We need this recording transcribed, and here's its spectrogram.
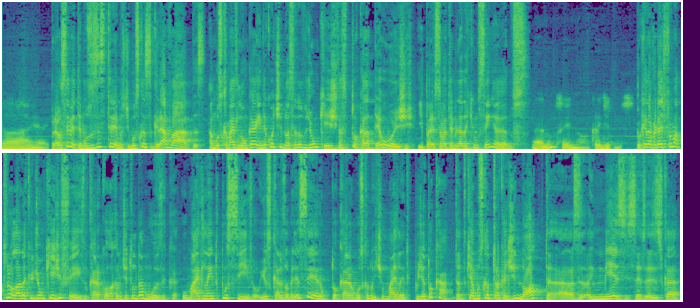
Ai, ai. Pra você ver, temos os extremos de músicas gravadas. A música mais longa ainda continua sendo a do John Cage, que tá sendo tocada até hoje. E parece que vai terminar daqui uns 100 anos. É, não sei, não. Acredito nisso. Porque na verdade foi uma trollada que o John Cage fez. O cara coloca no título da música o mais lento possível. E os caras obedeceram. Tocaram a música no ritmo mais lento que podia tocar. Tanto que a música troca de nota às- em meses. Às vezes vezes fica,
